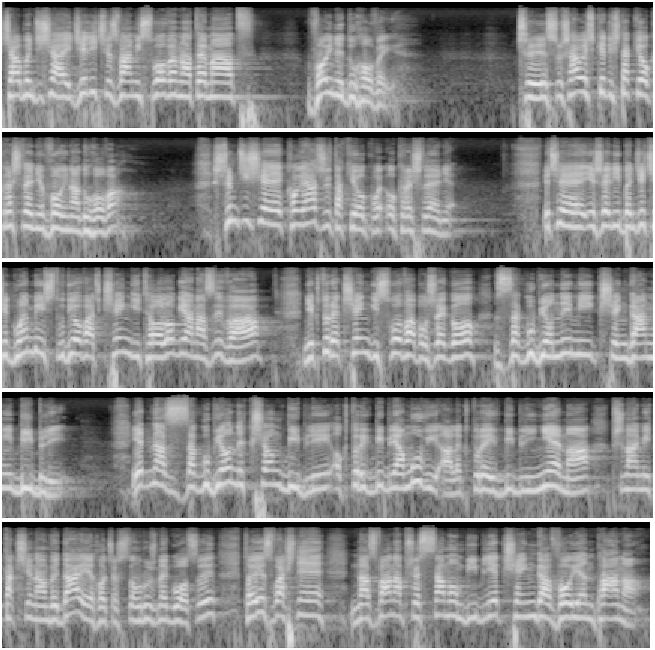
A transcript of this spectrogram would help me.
Chciałbym dzisiaj dzielić się z Wami słowem na temat wojny duchowej. Czy słyszałeś kiedyś takie określenie wojna duchowa? Z czym ci się kojarzy takie określenie? Wiecie, jeżeli będziecie głębiej studiować księgi, teologia nazywa niektóre księgi Słowa Bożego zagubionymi księgami Biblii. Jedna z zagubionych ksiąg Biblii, o których Biblia mówi, ale której w Biblii nie ma, przynajmniej tak się nam wydaje, chociaż są różne głosy, to jest właśnie nazwana przez samą Biblię Księga Wojen Pana.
